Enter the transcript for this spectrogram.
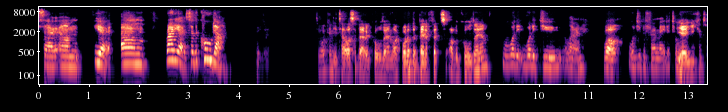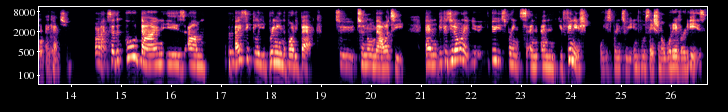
So um yeah. Um radio. So the cool down. Cool down. So what can you tell us about a cool down? Like what are the benefits of a cool down? Well, what did what did you learn? Well, Would you prefer me to talk? yeah, you can talk Okay. about this one. All right. So the cool down is um, basically bringing the body back to to normality, and because you don't want to, you, you do your sprints and and you finish, or your sprints or your interval session or whatever it is,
